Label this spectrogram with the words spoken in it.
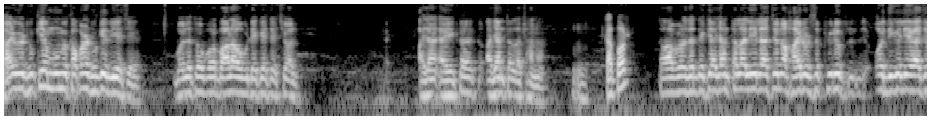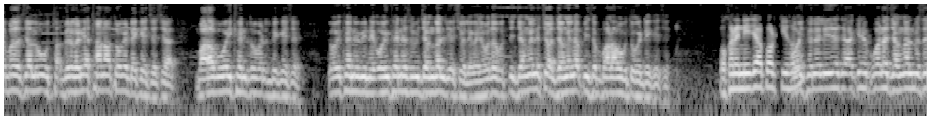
গাড়ি মে ঢুকিয়ে মুমে কাপড় ঢুকিয়ে দিয়েছে। বলে তো বাড়া ও ডেকেছে চল। আজান আজানতলা থানা। তারপর? তারপরে দেখি আজানতলা নিয়ে যাচ্ছে না হাই রোড সে ফিরে ওইদিকে নিয়ে গেছে বলে চল ও বেলগড়িয়া থানা তোকে ডেকেছে চল। বাড়াবু ওইখানে তোকে ডেকেছে। তো ওইখানে বি ওইখানে সবই জঙ্গল দিয়ে চলে গেছে। ওরা বলছে জঙ্গলে চল জঙ্গলে আপনি সব বাড়াবো তোকে ডেকেছে। ওখানে নিয়ে যাওয়ার পর কি হয় ওইখানে নিয়ে যাকে পরে জঙ্গল মেসে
